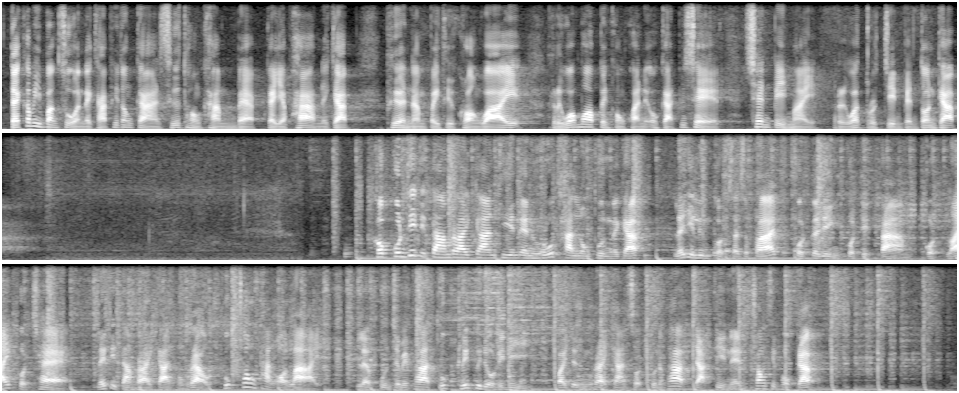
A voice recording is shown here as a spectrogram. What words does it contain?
แต่ก็มีบางส่วนนะครับที่ต้องการซื้อทองคำแบบกายภาพนะครับเพื่อนำไปถือครองไว้ หรือว่ามอบเป็นของขวัญในโอกาสพิเศษ เช่นปีใหม่ หรือว่าตรุษจีนเป็นต้นครับ ขอบคุณที่ติดตามรายการ TNN รู้ทันลงทุนนะครับ และอย่าลืมกด subscribe กดกระดิ่ง กดติดตาม กดไลค์กดแชร์ และติดตามรายการของเราทุกช่องทางออนไลน์ แล้วคุณจะไม่พลาดทุกคลิปวิดีโอดีๆ ไปจนถึงรายการสดคุณภาพจาก TNN ช่อง 16 ครับ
